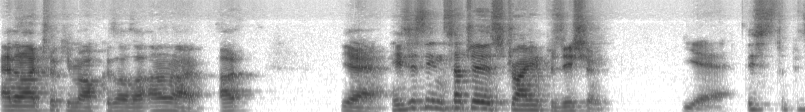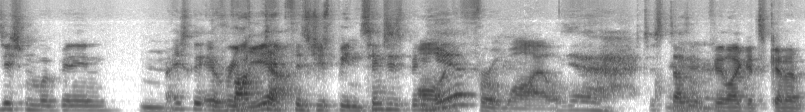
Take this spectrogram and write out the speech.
and then I took him off because I was like, I don't know. I, yeah, he's just in such a strange position. Yeah. This is the position we've been in Mm. basically every ruck year depth has just been since he's been here. for a while. Yeah, just doesn't Yeah. feel like it's gonna.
